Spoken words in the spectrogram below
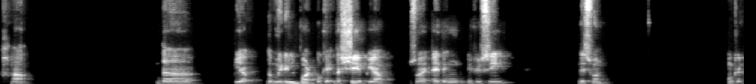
huh. The yeah, the middle part, okay, the shape, yeah. So I, I think if you see this one, okay,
